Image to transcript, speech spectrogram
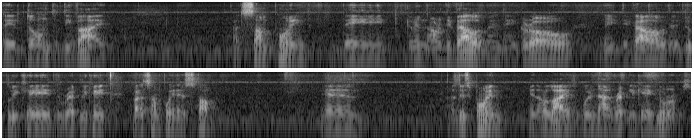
they don't divide. at some point, they, during our development, they grow, they develop, they duplicate, they replicate, but at some point they stop. And at this point in our lives, we're not replicating neurons.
